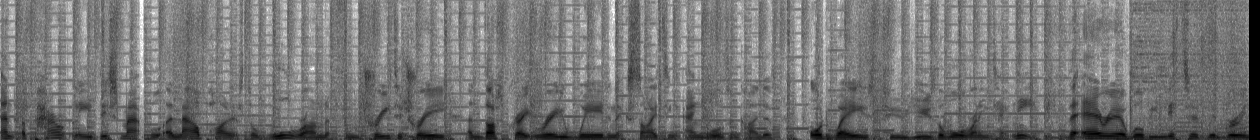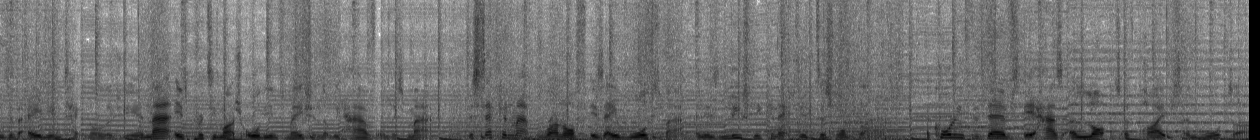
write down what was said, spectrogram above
and apparently this map will allow pilots to wall run from tree to tree and thus create really weird and exciting angles and kind of odd ways to use the wall running technique. The area will be littered with ruins of alien technology, and that is pretty much all the information that we have on this map. The second map, Runoff, is a water map and is loosely connected to Swampland. According to the devs, it has a lot of pipes and water.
